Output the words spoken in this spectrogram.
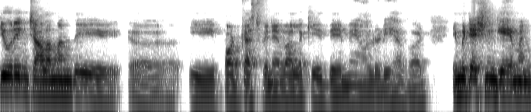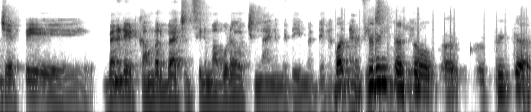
ట్యూరింగ్ చాలా మంది ఈ పాడ్కాస్ట్ వినే వాళ్ళకి they may already have word imitation game అని చెప్పి బెనడిక్ట్ కంబర్ బ్యాచ్ సినిమా కూడా వచ్చింది ఆయన మీద ఈ మధ్య but during test, uh, quick uh,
